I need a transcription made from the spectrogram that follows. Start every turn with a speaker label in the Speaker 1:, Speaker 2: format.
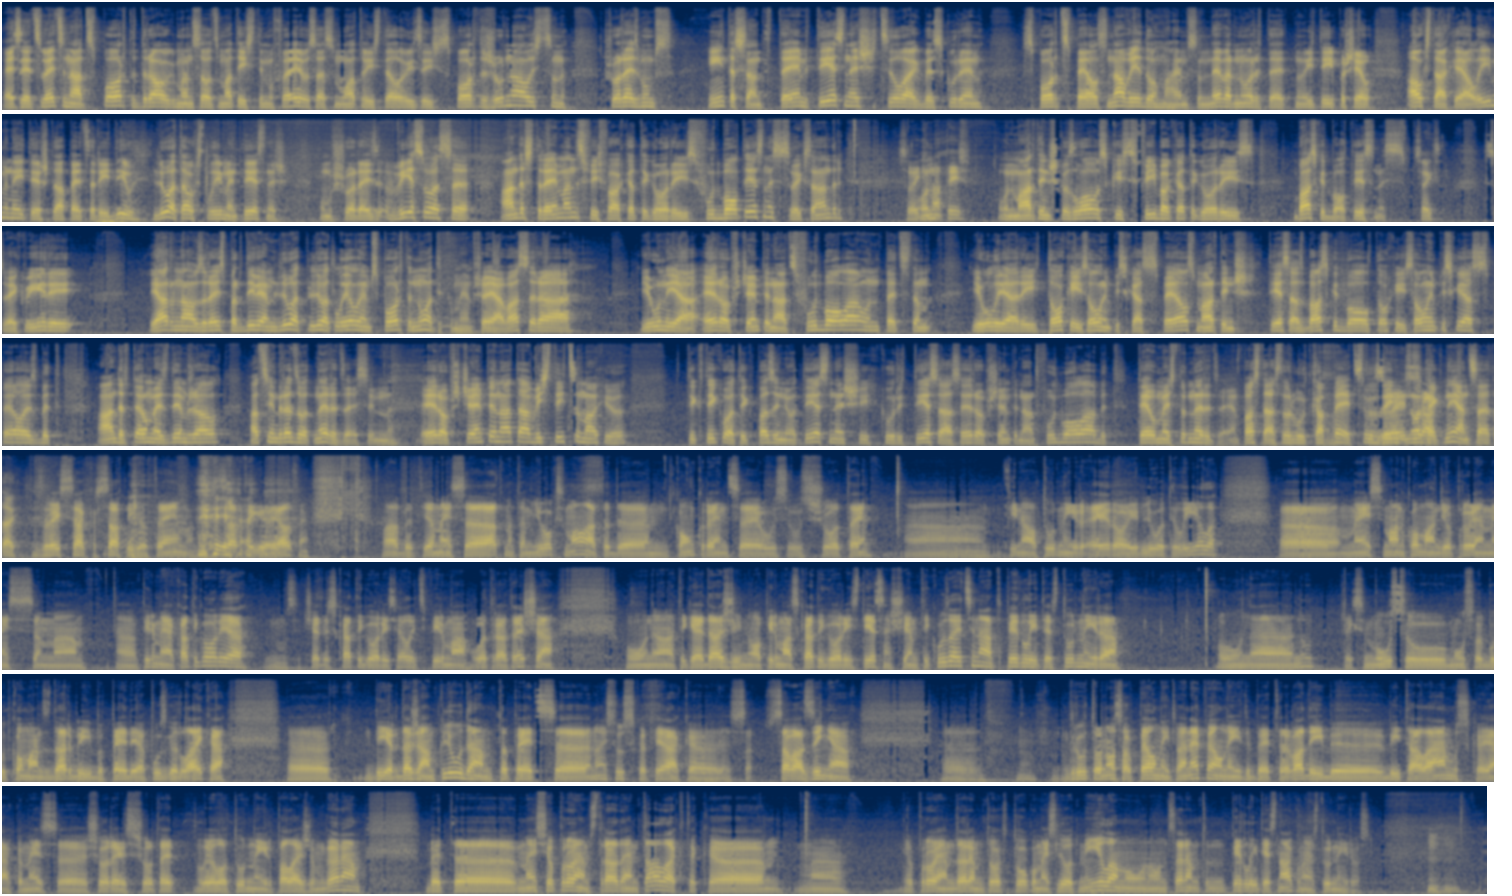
Speaker 1: Esiet sveicināti, sporta draugi. Mani sauc Matīs Timofejovs, esmu Latvijas televīzijas sporta žurnālists. Šoreiz mums interesanti tēma - tiesneši, cilvēki, bez kuriem sporta spēles nav iedomājamas un nevar noritēt. Nu, it īpaši jau augstākajā līmenī, tieši tāpēc arī divi ļoti augsta līmeņa tiesneši mums šoreiz viesos. Andris Strēmans, FIFA kategorijas futbola tiesnesis. Sveiks, Andri!
Speaker 2: Sveiki,
Speaker 1: Un-
Speaker 2: Matīs!
Speaker 1: Un Mārtiņš Kozlovskis, FIBA kategorijas basketbola tiesnesis.
Speaker 3: Sveiks.
Speaker 1: Sveiki, vīri! Jārunā uzreiz par diviem ļoti, ļoti lieliem sporta notikumiem. Šajā vasarā, jūnijā, Eiropas čempionāts futbolā un pēc tam jūlijā arī Tokijas Olimpiskās spēles. Mārtiņš tiesās basketbolu Tokijas Olimpiskajās spēlēs, bet Andri, tev mēs diemžēl acīm redzot neredzēsim Eiropas čempionātā visticamāk, jo tik, tikko tika paziņot tiesneši, kuri tiesās Eiropas čempionāta futbolā, bet tev mēs tur neredzējām. Pastāst, varbūt kāpēc. Tu zini, noteikti niansētāk.
Speaker 2: Uzreiz sāk ar sāpīgo tēmu, sāpīgo jautājumu. Labi, bet ja mēs atmetam joks malā, tad konkurence uz, uz šo te ā, fināla turnīru eiro ir ļoti liela. Ā, Mēs, mana komanda, joprojām esam ā, pirmajā kategorijā. Mums ir četras kategorijas, elites, pirmā, otrā, trešā. Un uh, tikai daži no pirmās kategorijas tiesnešiem tika uzaicināti piedalīties turnīrā. Un, uh, nu, teiksim, mūsu, mūsu varbūt, komandas darbība pēdējā pusgada laikā uh, bija ar dažām kļūdām. Tāpēc uh, nu, es uzskatu, jā, ka sa savā ziņā uh, nu, grūti to nosaukt, pelnīt vai nepelnīt, bet uh, vadība bija tā lēmusi, ka, jā, ka mēs uh, šoreiz šo lielo turnīru palaidām garām. Bet uh, mēs joprojām strādājam tālāk. Tā kā, uh, joprojām darām to, to, ko mēs ļoti mīlam, un, un ceram piedalīties nākamajos turnīros.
